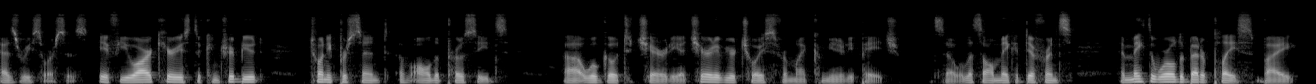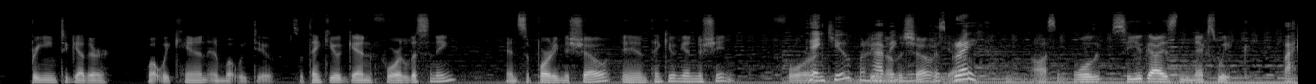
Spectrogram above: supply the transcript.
as resources. If you are curious to contribute, 20% of all the proceeds uh, will go to charity, a charity of your choice from my community page. So let's all make a difference and make the world a better place by bringing together what we can and what we do. So thank you again for listening and supporting the show, and thank you again, Noushin, for Thank you for being having on the me. show. It was Yeah. great. Mm, awesome. We'll see you guys next week. Bye.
